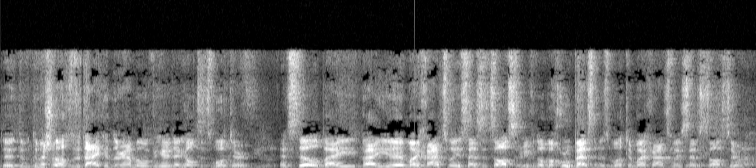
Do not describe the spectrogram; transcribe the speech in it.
The, the, the Mishal Melch is medayik and the Rambam over here that holds it's mutter. And still by by uh, he says it's also. Even though Machru Bezin is mutter, Marchat says it's also.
